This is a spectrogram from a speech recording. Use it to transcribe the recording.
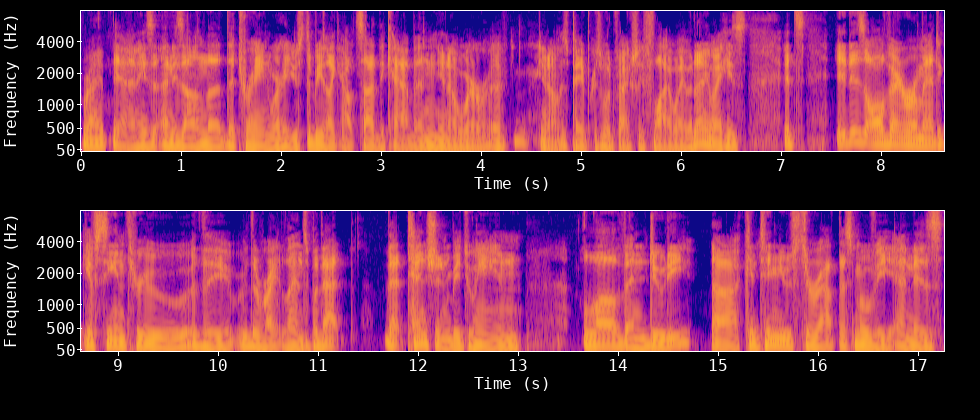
Right. Yeah, and he's and he's on the the train where he used to be like outside the cabin, you know, where uh, you know his papers would actually fly away. But anyway, he's it's it is all very romantic if seen through the the right lens. But that that tension between love and duty uh, continues throughout this movie and is is-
